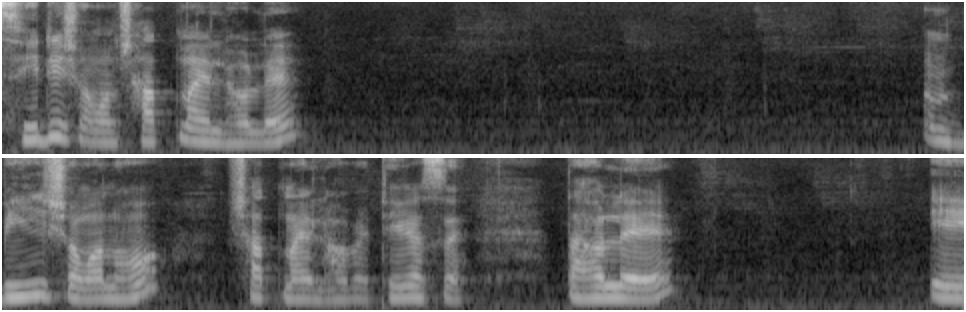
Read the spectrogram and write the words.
সিডি সমান সাত মাইল হলে বি সমান হ, সাত মাইল হবে, ঠিক আছে? তাহলে এ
